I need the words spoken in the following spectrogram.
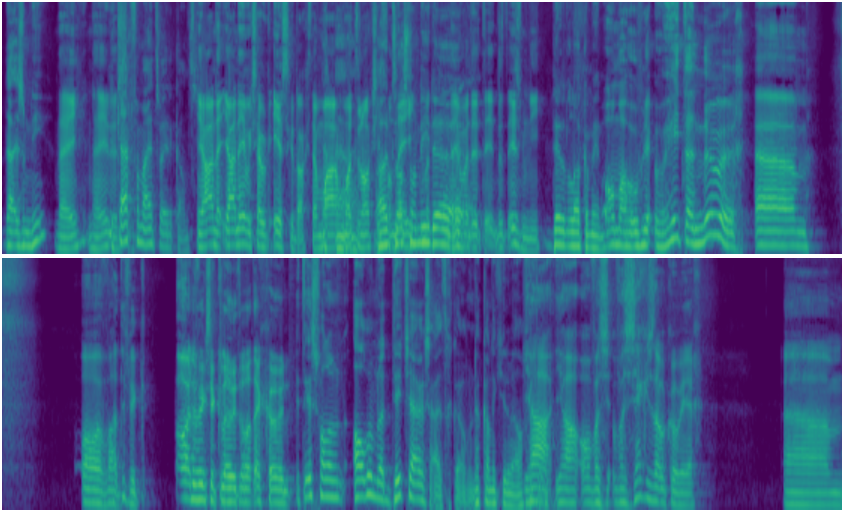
Daar is hem niet. Nee, nee. Je Dus, krijgt van mij een tweede kans. ja, nee, ja, nee, maar ik zou ook eerst gedacht. Hè, maar, Ja, ja. maar toen had ik Oh, van was nee. nog niet maar, de- Nee, maar dit, dit is hem niet. Didn't lock hem in. Oh, maar hoe, hoe heet dat nummer? Ehm oh, wat heb ik... Oh, dat vind ik zo klote. Wat echt gewoon... Het is van een album dat dit jaar is uitgekomen. Dat kan ik je wel Ja, vertellen. ja. Oh, wat, wat zeggen ze dat ook alweer? Ehm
